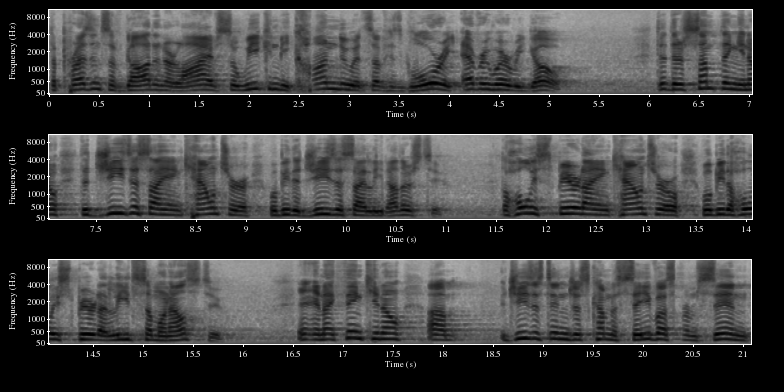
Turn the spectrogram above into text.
the presence of God in our lives, so we can be conduits of His glory everywhere we go. That there's something, you know, the Jesus I encounter will be the Jesus I lead others to. The Holy Spirit I encounter will be the Holy Spirit I lead someone else to. And I think, you know, um, Jesus didn't just come to save us from sin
